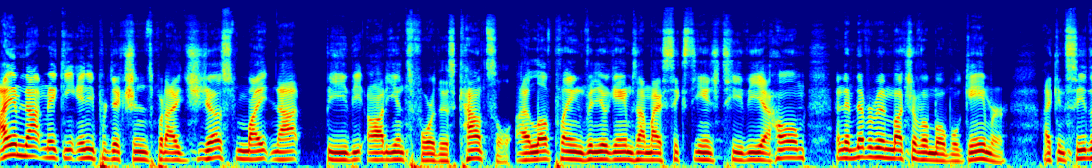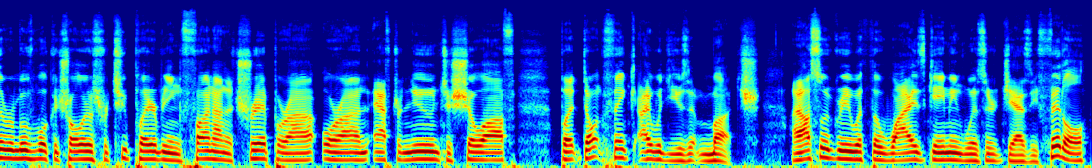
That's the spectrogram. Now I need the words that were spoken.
I am not making any predictions, but I just might not be the audience for this console. I love playing video games on my 60 inch TV at home and have never been much of a mobile gamer. I can see the removable controllers for two player being fun on a trip or on, or on afternoon to show off, but don't think I would use it much. I also agree with the wise gaming wizard Jazzy Fiddle.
